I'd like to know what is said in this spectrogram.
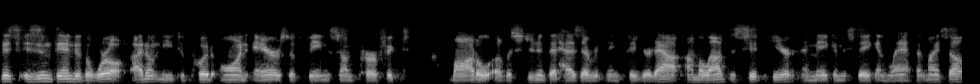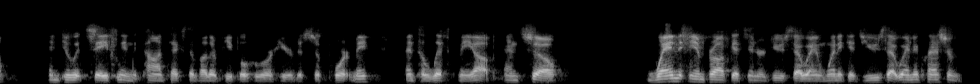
this isn't the end of the world. I don't need to put on airs of being some perfect model of a student that has everything figured out. I'm allowed to sit here and make a mistake and laugh at myself and do it safely in the context of other people who are here to support me and to lift me up. And so when improv gets introduced that way and when it gets used that way in a classroom,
